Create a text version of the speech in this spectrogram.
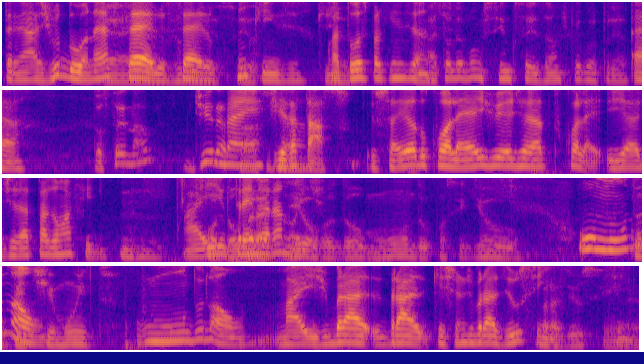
treinar judô, né? É, sério, judô, sério. isso, com isso. 15. 15. 14 para 15 Ah, anos. então levou uns 5, 6 anos, pegou a preta. É, Então você treinava diretaço. diretaço. Eu saía do colégio e ia direto pro colégio. Ia direto pra Gama Filho. Uhum. Aí rodou o treino o era Brasil, noite. rodou o mundo, conseguiu O mundo não. muito. O mundo não. Mas Bra Bra- questão de Brasil, sim. Brasil sim, né?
